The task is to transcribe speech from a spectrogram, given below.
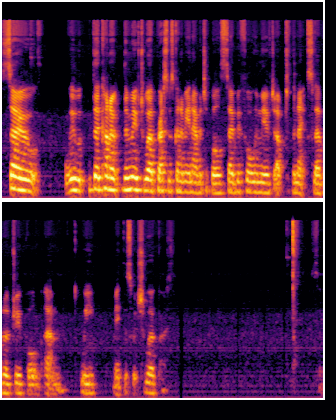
So we the kind of the move to WordPress was going to be inevitable. So before we moved up to the next level of Drupal, um, we made the switch to WordPress. So.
